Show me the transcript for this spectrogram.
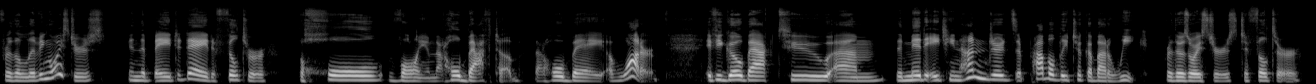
for the living oysters in the bay today to filter the whole volume, that whole bathtub, that whole bay of water. If you go back to um, the mid 1800s, it probably took about a week for those oysters to filter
